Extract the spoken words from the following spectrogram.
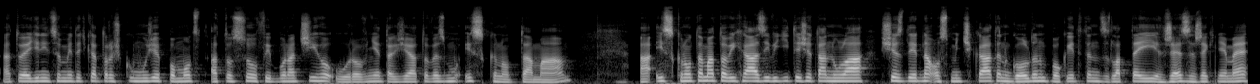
a to je jediné, co mi teďka trošku může pomoct, a to jsou Fibonacciho úrovně, takže já to vezmu i s knotama a i s knotama to vychází, vidíte, že ta 0,618, ten Golden Pocket, ten zlatý řez, řekněme,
